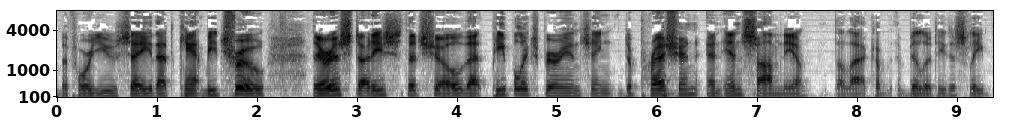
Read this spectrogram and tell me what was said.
before you say that can't be true, there is studies that show that people experiencing depression and insomnia, the lack of ability to sleep,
